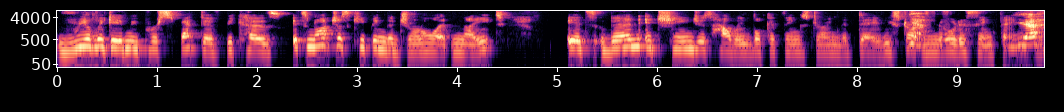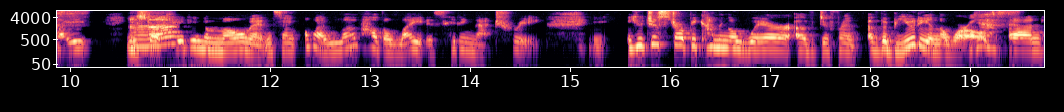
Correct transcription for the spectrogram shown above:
really gave me perspective because it's not just keeping the journal at night it's then it changes how we look at things during the day. We start yes. noticing things, yes. right? You uh-huh. start taking a moment and saying, "Oh, I love how the light is hitting that tree." you just start becoming aware of different of the beauty in the world Yes. and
